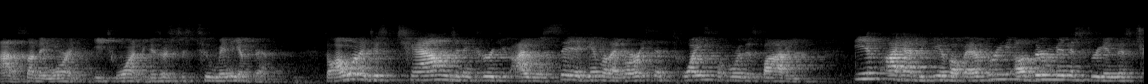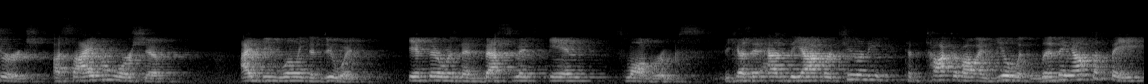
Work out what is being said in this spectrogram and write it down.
on a Sunday morning, each one, because there's just too many of them. So I want to just challenge and encourage you. I will say again what I've already said twice before this body if I had to give up every other ministry in this church, aside from worship, I'd be willing to do it if there was an investment in small groups. Because it has the opportunity to talk about and deal with living out the faith,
